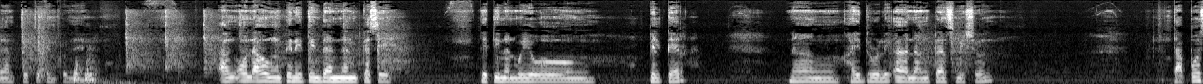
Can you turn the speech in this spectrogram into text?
Kailangan titikin ko na ang una hong tinitindan yan kasi titinan mo yung filter ng hydraulic ah, ng transmission. Tapos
